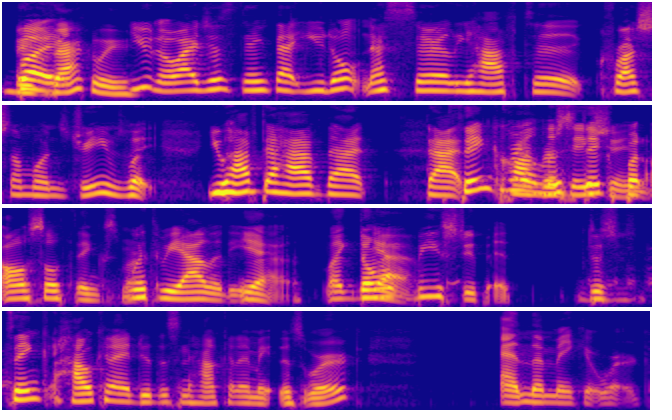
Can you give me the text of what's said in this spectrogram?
But exactly. you know, I just think that you don't necessarily have to crush someone's dreams, but you have to have that that think conversation realistic, but also think smart. with reality. Yeah. Like don't Yeah. be stupid. Just think how can I do this and how can I make this work? And then make it work.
